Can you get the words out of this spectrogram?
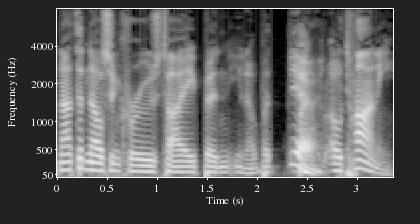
not the Nelson Cruz type, and you know, but yeah, but Ohtani,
